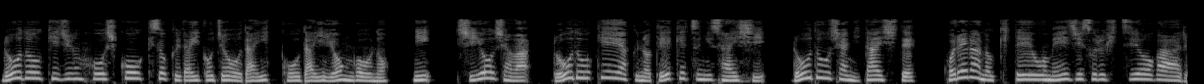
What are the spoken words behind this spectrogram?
労働基準法施行規則第5条第1項第4号の2、使用者は労働契約の締結に際し、労働者に対してこれらの規定を明示する必要がある。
